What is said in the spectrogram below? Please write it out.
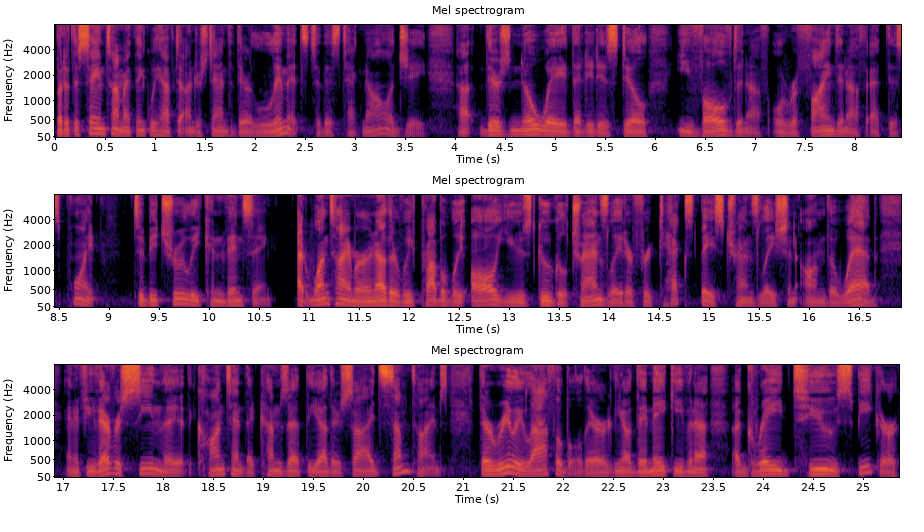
But at the same time, I think we have to understand that there are limits to this technology. Uh, there's no way that it is still evolved enough or refined enough at this point to be truly convincing at one time or another, we've probably all used Google Translator for text based translation on the web. And if you've ever seen the, content that comes out the other side, sometimes they're really laughable. They're, you know, they make even a, a grade two speaker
